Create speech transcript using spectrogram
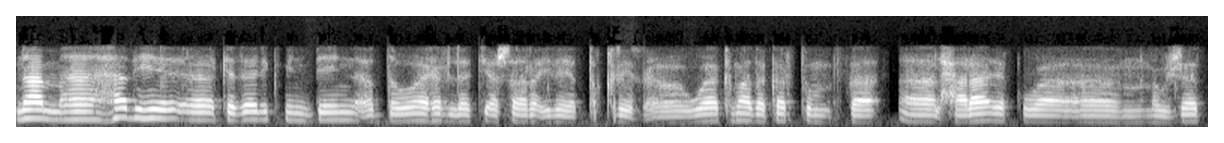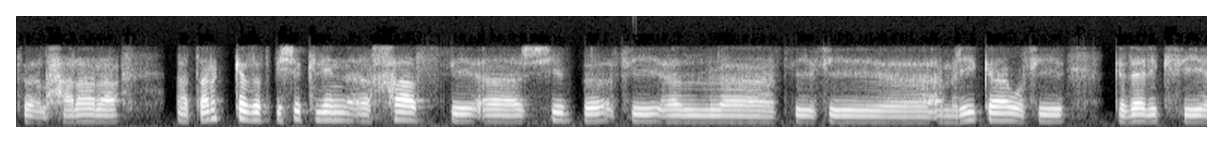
نعم آه، هذه آه، كذلك من بين الظواهر التي أشار إليها التقرير. وكما ذكرتم فالحرائق وموجات الحرارة تركزت بشكل خاص في شبه في في في أمريكا وفي كذلك في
